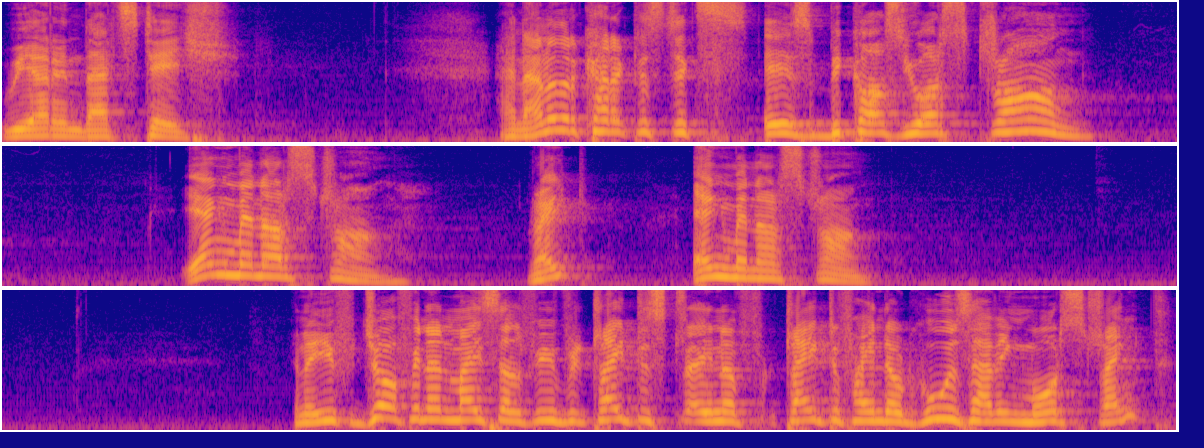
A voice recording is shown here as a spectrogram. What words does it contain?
we are in that stage. And another characteristic is because you are strong. Young men are strong, right? Young men are strong. You know, if Joffin and myself, if we try to, you know, try to find out who is having more strength,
